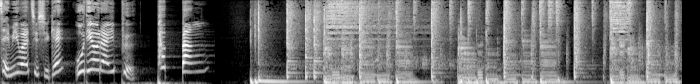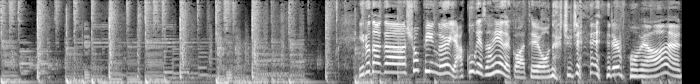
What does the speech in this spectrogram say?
재미와 지식의 오디오 라이프. 팝빵 이러다가 쇼핑을 약국에서 해야 될 것 같아요. 오늘 주제를 보면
